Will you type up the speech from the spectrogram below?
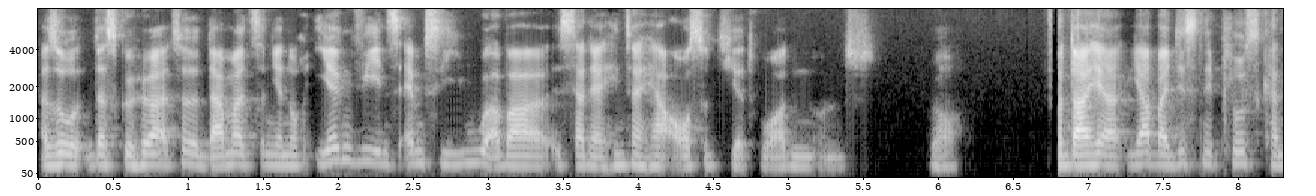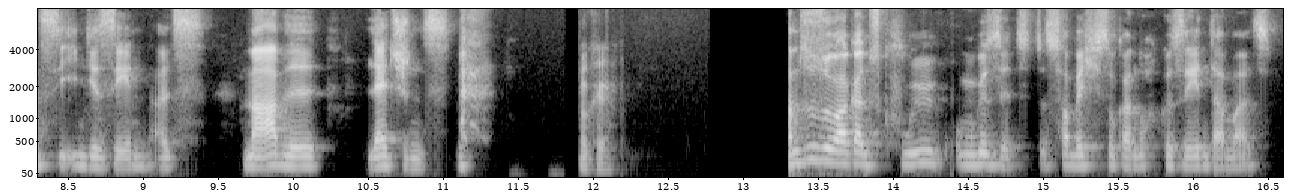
Also das gehörte damals dann ja noch irgendwie ins MCU, aber ist dann ja hinterher aussortiert worden und ja. Von daher, ja, bei Disney Plus kannst du ihn dir sehen als Marvel Legends. Okay. Haben sie sogar ganz cool umgesetzt. Das habe ich sogar noch gesehen damals.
